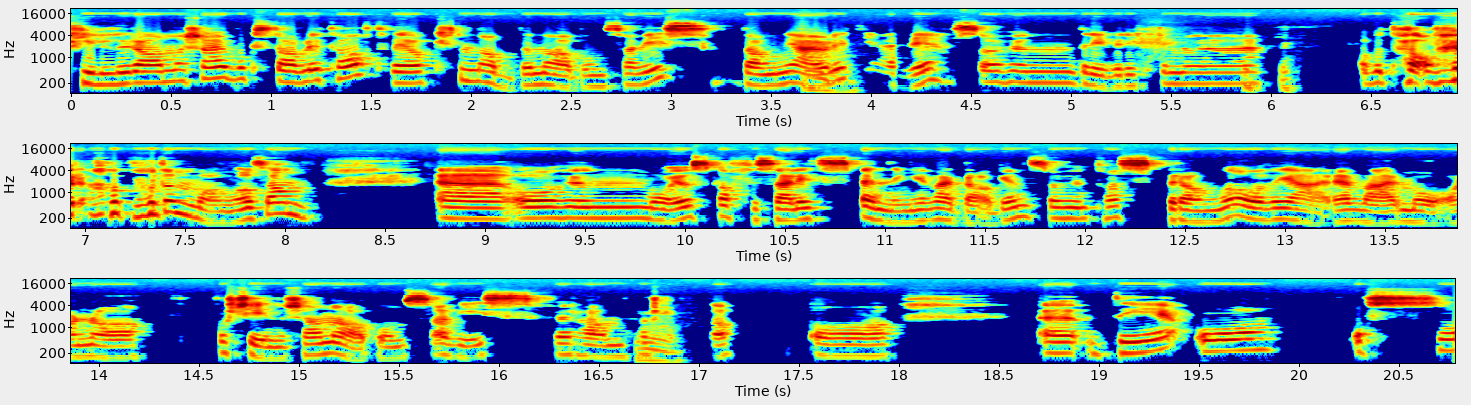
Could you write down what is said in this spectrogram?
tilraner seg, bokstavelig talt, ved å knabbe naboens avis. Dagny er jo litt mm. gjerrig, så hun driver ikke med og betaler abonnement og sånn. Eh, og hun må jo skaffe seg litt spenning i hverdagen, så hun tar spranget over gjerdet hver morgen og forsyner seg av naboens avis før han har slått opp. Og eh, det å også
